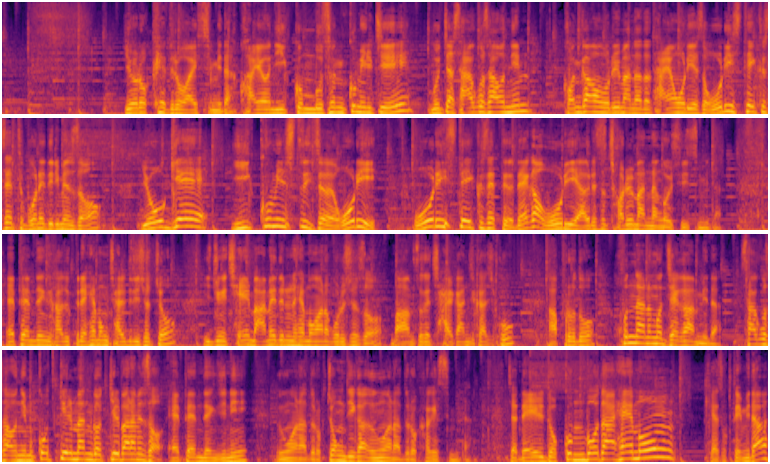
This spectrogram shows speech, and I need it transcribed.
요렇게 들어와 있습니다. 과연 이 꿈 무슨 꿈일지? 문자 4945님, 건강한 오리를 만나다 다양오리에서 오리 스테이크 세트 보내드리면서 요게 이 꿈일 수도 있어요. 오리. 오리 스테이크 세트. 내가 오리야. 그래서 저를 만난 걸 수 있습니다. FM 등 가족들의 해몽 잘 들으셨죠? 이 중에 제일 마음에 드는 해몽 하나 고르셔서 마음속에 잘 간직하시고 앞으로도 혼나는 건 제가 합니다. 사구사오님은 꽃길만 걷길 바라면서 FM 댕진이 응원하도록 쫑디가 응원하도록 하겠습니다. 자 내일도 꿈보다 해몽 계속됩니다.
